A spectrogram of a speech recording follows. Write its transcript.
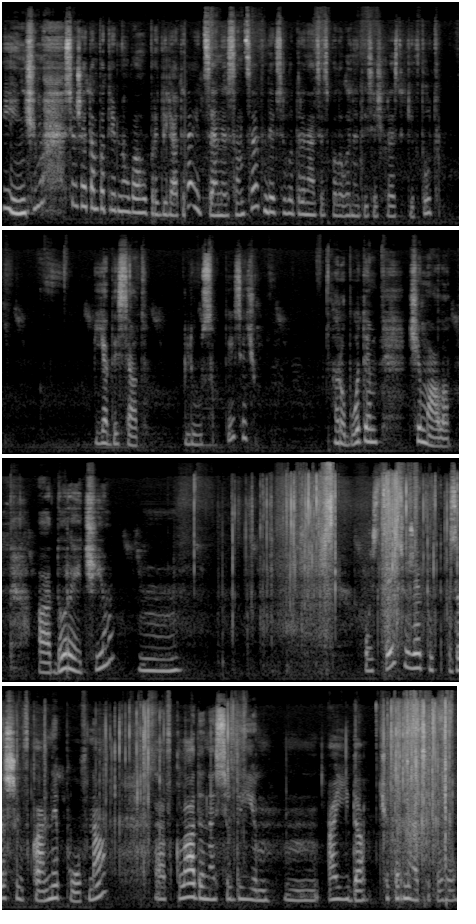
і іншим сюжетам потрібно увагу приділяти. Та і це не Sunset, де всього 13,5 тисяч хрестиків. Тут 50 плюс тисяч роботи чимало. А до речі, ось цей сюжет тут зашивка не повна. Е, Вкладена сюди Аїда 14-го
